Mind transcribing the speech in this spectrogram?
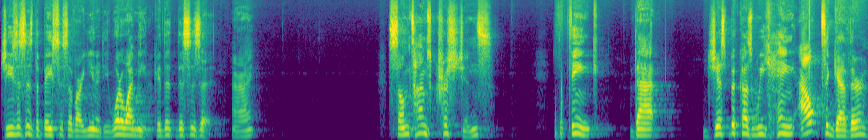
Jesus is the basis of our unity. What do I mean? Okay, th- this is it. All right? Sometimes Christians think that just because we hang out together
